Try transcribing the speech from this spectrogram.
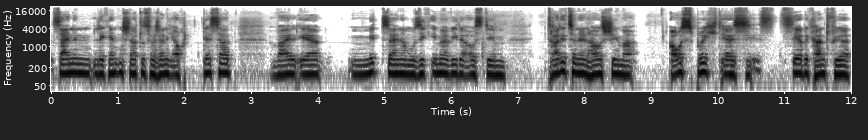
seinen Legendenstatus wahrscheinlich auch deshalb, weil er mit seiner Musik immer wieder aus dem traditionellen Hausschema ausbricht. Er ist sehr bekannt für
